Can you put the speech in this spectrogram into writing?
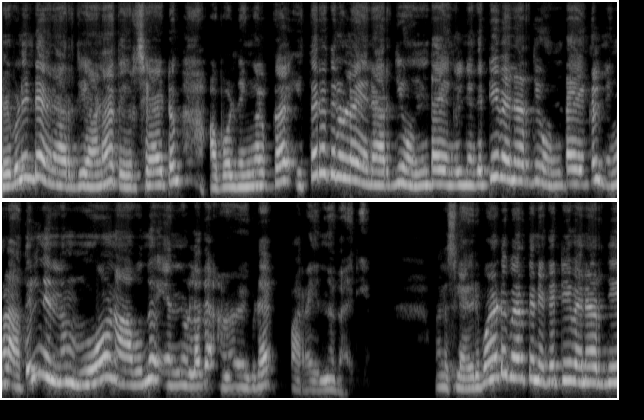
ഡെവിളിന്റെ എനർജിയാണ്. തീർച്ചയായിട്ടും അപ്പോൾ നിങ്ങൾക്ക് ഇത്തരത്തിലുള്ള എനർജി ഉണ്ടെങ്കിൽ നെഗറ്റീവ് എനർജി ഉണ്ടെങ്കിൽ നിങ്ങൾ അതിൽ നിന്നും മൂവ് ഓൺ ആവുന്നു എന്നുള്ളത് ഇവിടെ പറയുന്ന കാര്യം. മനസ്സിലായി? ഒരുപാട് പേർക്ക് നെഗറ്റീവ് എനർജി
